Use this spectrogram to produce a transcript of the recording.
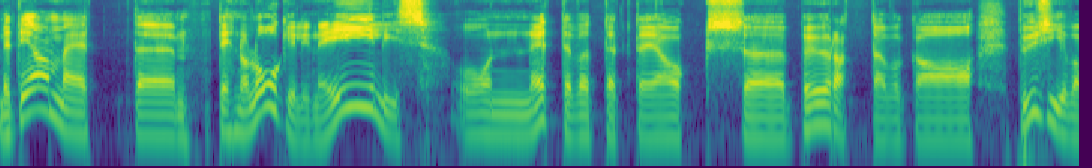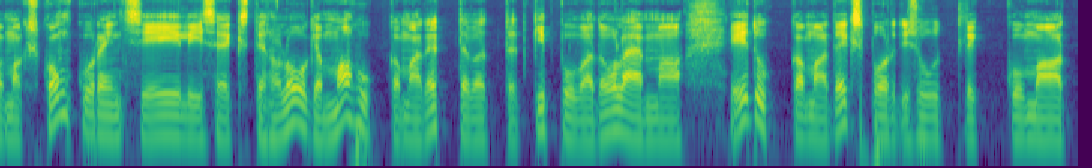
me teame, et äh, tehnoloogiline eelis on ettevõtete jaoks pööratav ka püsivamaks konkurentsieeliseks, tehnoloogiamahukamad ettevõtted kipuvad olema edukamad, ekspordisuutlikumad,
